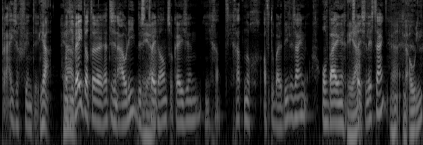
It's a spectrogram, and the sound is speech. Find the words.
prijzig, vind ik. ja, Want je weet dat er, het is een Audi, dus tweedehands occasion. Je gaat, je gaat nog af en toe bij de dealer zijn of bij een specialist zijn. Ja, en olie.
